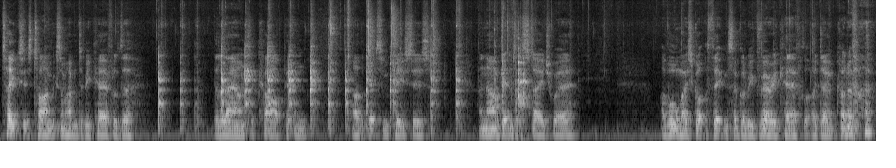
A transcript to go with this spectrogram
takes its time because I'm having to be careful of the the lounge, the carpet, and other bits and pieces and now I'm getting to the stage where I've almost got the thickness I've got to be very careful that I don't kind of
